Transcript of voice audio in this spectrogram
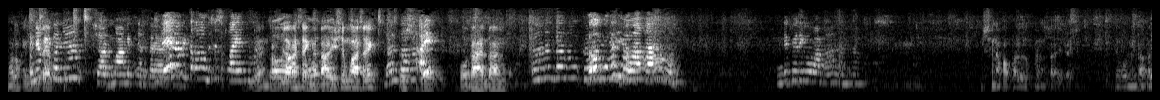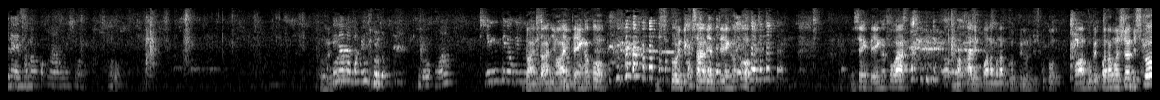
Malaki Hindi yung nakita set. niya. Siya gumamit niya. Kaya. Hindi, nakita ko gusto sa client mo. Yan, sabi lang kasi, natayos yung mga seng. Dahan-dahan. Diyos ko. O, dahan-dahan. Dahan-dahan ka. Huwag mo kayo hawakan. Hindi pwedeng hawakan. Kasi napapalunok na lang tayo guys. Yung kumita ka Dali, sa naman. mangkok na mismo. Pero, Hindi na natin yung buhok mo. Yung tinawin mo. Dahan-dahan nyo nga yung tenga ko. Diyos ko, hindi kasali ang tenga ko. Yung tenga ko ha. Makalim pa naman ang gupit. Diyos ko, mga gupit pa naman siya. Diyos ko,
